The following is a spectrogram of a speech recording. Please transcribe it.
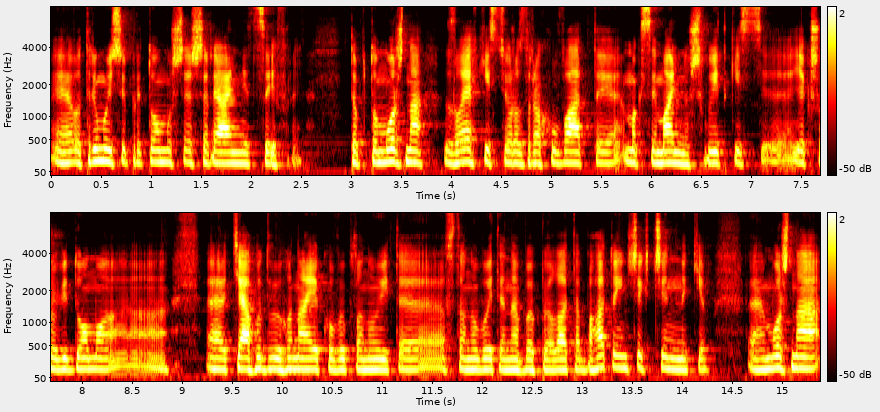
е, отримуючи при тому ще ж реальні цифри. Тобто можна з легкістю розрахувати максимальну швидкість, е, якщо відомо е, е, тягу двигуна, яку ви плануєте встановити на БПЛА та багато інших чинників. Можна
